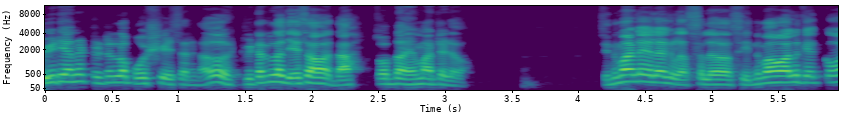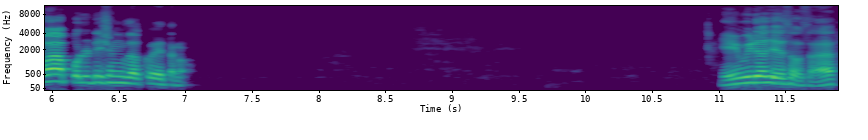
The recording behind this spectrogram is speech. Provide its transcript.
వీడియోని ట్విట్టర్లో పోస్ట్ చేశారంట. ఓ ట్విట్టర్ చేసావద్దా చూద్దాం ఏం మాట్లాడావు. సినిమా డైలాగులు అసలు సినిమా వాళ్ళకి ఎక్కువ పొలిటీషియన్ తక్కువ ఇతను. ఏం వీడియో చేసావు సార్?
